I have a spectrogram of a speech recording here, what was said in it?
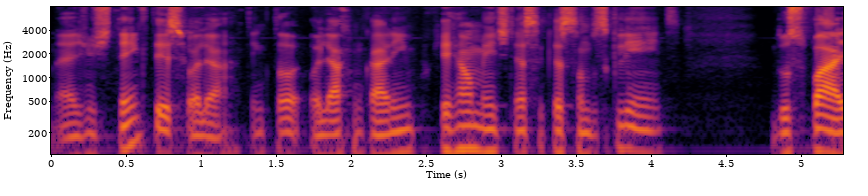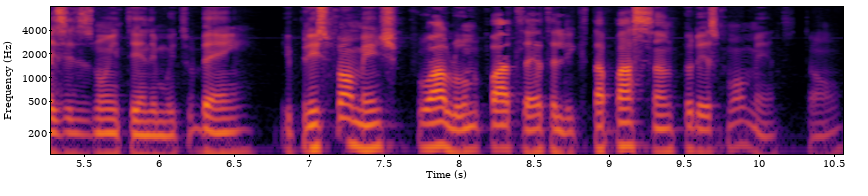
né? A gente tem que ter esse olhar, tem que olhar com carinho, porque realmente tem essa questão dos clientes, dos pais, eles não entendem muito bem, e principalmente para o aluno, para o atleta ali que está passando por esse momento. Então,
